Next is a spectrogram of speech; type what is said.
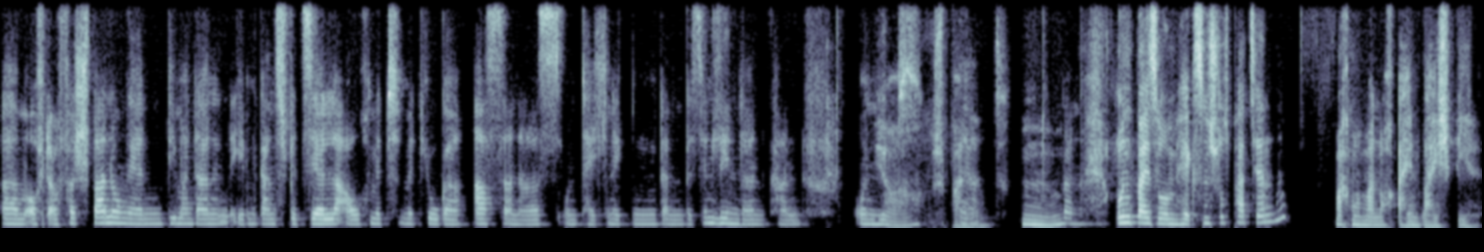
ähm, oft auch Verspannungen, die man dann eben ganz speziell auch mit, mit Yoga, Asanas und Techniken dann ein bisschen lindern kann. Und, ja, spannend. Ja, mhm. genau. Und bei so einem Hexenschusspatienten machen wir mal noch ein Beispiel.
